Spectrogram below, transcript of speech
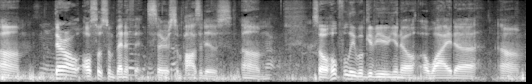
um, there are also some benefits. There are some positives. Um, so hopefully, we'll give you, you know, a wide uh, um,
